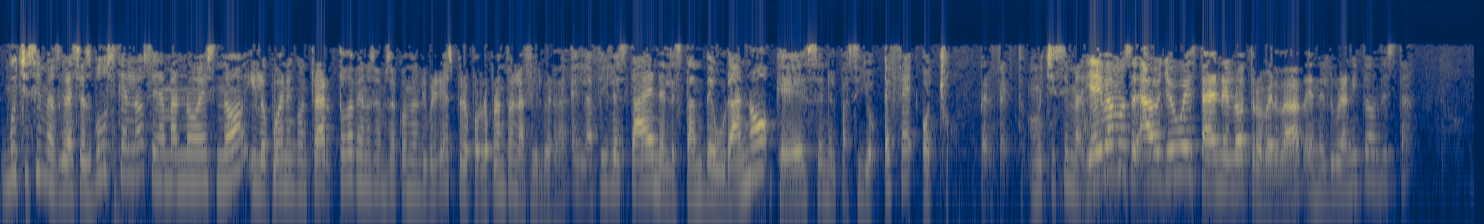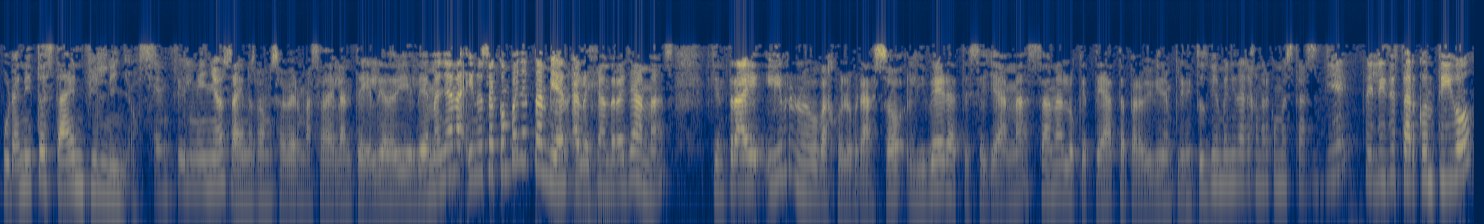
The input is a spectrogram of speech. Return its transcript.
Muchísimas gracias. Búsquenlo, se llama No es No y lo pueden encontrar, todavía no sabemos a cuándo en librerías, pero por lo pronto en la FIL, ¿verdad? En la FIL está en el stand de Urano, que es en el pasillo F8. Perfecto, muchísimas. Y ahí vamos, ah, yo voy a estar en el otro, ¿verdad? En el Uranito, ¿dónde está? Uranito está en Fil Niños. En Fil Niños, ahí nos vamos a ver más adelante el día de hoy y el día de mañana. Y nos acompaña también Alejandra Llamas, quien trae libro nuevo bajo el brazo, Libérate se llama, Sana lo que te ata para vivir en plenitud. Bienvenida Alejandra, ¿cómo estás? Bien, feliz de estar contigo,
